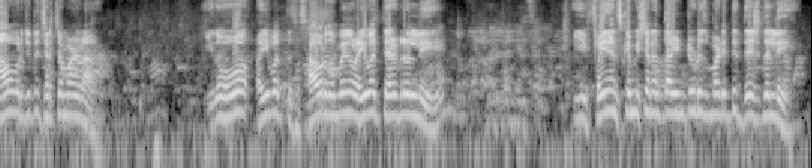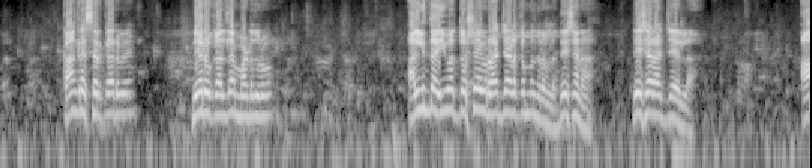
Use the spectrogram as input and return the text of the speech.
ನಾವು ಅವ್ರ ಜೊತೆ ಚರ್ಚೆ ಮಾಡೋಣ. ಇದು ಐವತ್ತು, ಸಾವಿರದ ಒಂಬೈನೂರ ಐವತ್ತೆರಡರಲ್ಲಿ ಈ ಫೈನಾನ್ಸ್ ಕಮಿಷನ್ ಅಂತ ಇಂಟ್ರೊಡ್ಯೂಸ್ ಮಾಡಿದ್ದೆ ದೇಶದಲ್ಲಿ. ಕಾಂಗ್ರೆಸ್ ಸರ್ಕಾರವೇ, ನೆಹರು ಕಾಲದಲ್ಲಿ ಮಾಡಿದ್ರು. ಅಲ್ಲಿಂದ ಐವತ್ತು ವರ್ಷ ಇವರು ರಾಜ್ಯ ಆಳ್ಕೊಂಬಂದ್ರಲ್ಲ ದೇಶನ. ದೇಶ ರಾಜ್ಯ ಎಲ್ಲ. ಆ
